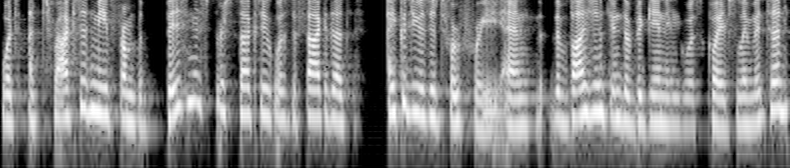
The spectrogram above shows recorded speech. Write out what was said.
what attracted me from the business perspective was the fact that I could use it for free and the budget in the beginning was quite limited.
